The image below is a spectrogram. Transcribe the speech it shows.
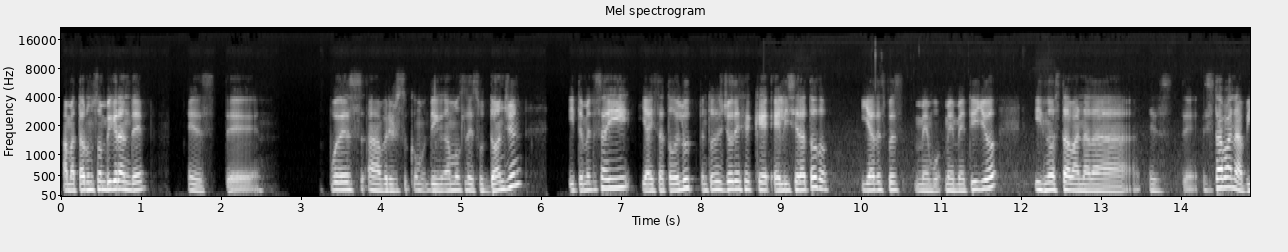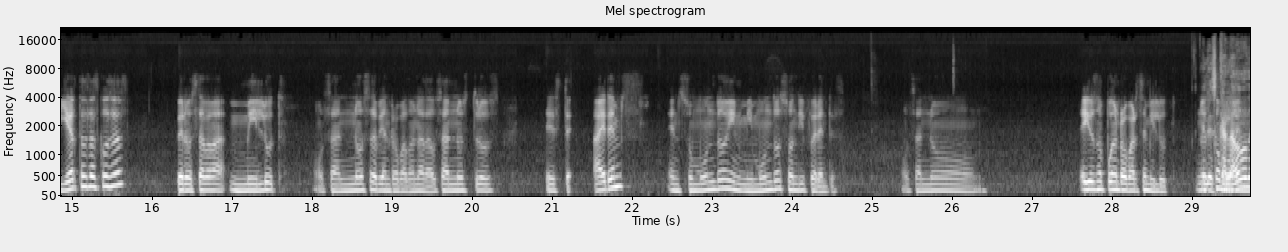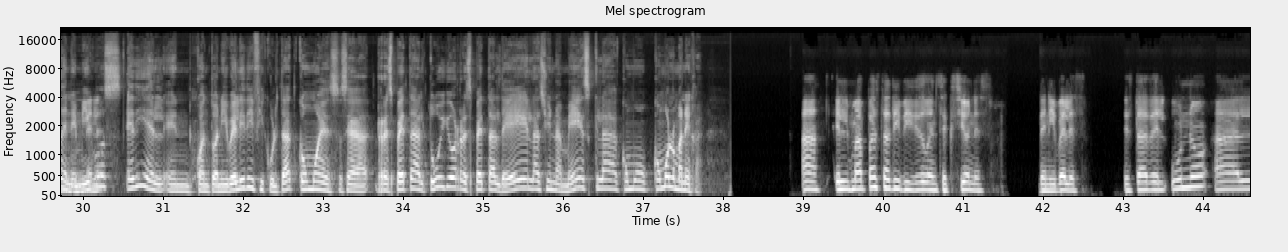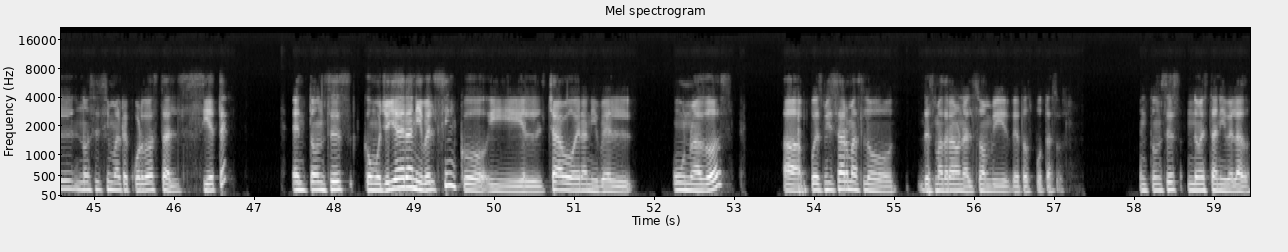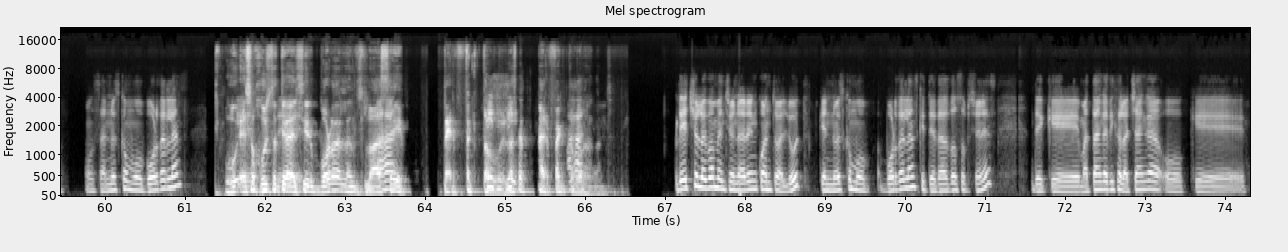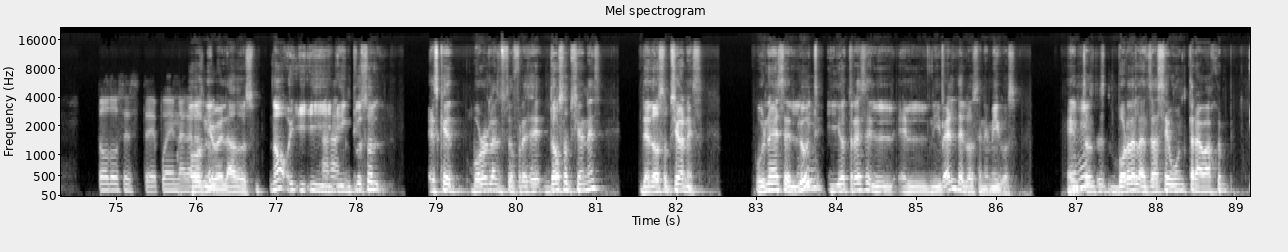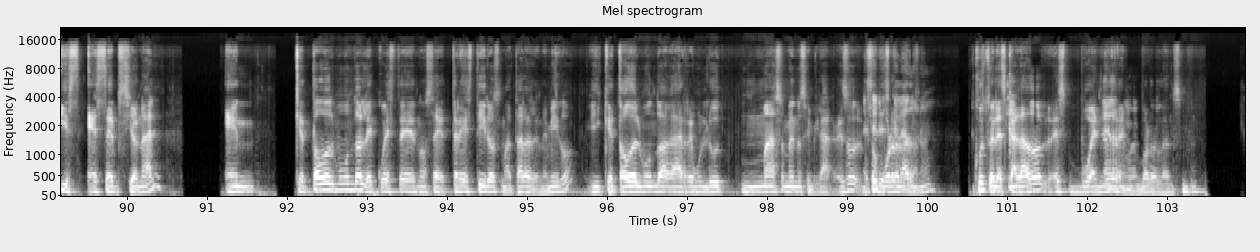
a matar un zombie grande, este. Puedes abrir, su, digámosle, su dungeon y te metes ahí y ahí está todo el loot. Entonces yo dejé que él hiciera todo. Y ya después me metí yo y no estaba nada, este, estaban abiertas las cosas, pero estaba mi loot. O sea, no se habían robado nada. O sea, nuestros este, items en su mundo y en mi mundo son diferentes. O sea, no... Ellos no pueden robarse mi loot. No el es escalado de en- en- enemigos, Eddie, el- en cuanto a nivel y dificultad, ¿cómo es? O sea, ¿respeta al tuyo? ¿Respeta al de él? ¿Hace una mezcla? ¿Cómo, cómo lo maneja? Ah, el mapa está dividido en secciones de niveles. Está del 1 al, no sé si mal recuerdo, hasta el 7. Entonces, como yo ya era nivel 5 y el chavo era nivel 1 a 2, ah, pues mis armas lo desmadraron al zombie de dos putazos. Entonces, no está nivelado. O sea, no es como Borderlands. Uh, eso justo te iba a Este- decir, Borderlands lo Ajá. hace perfecto, Sí, sí, güey. Lo hace perfecto Ajá. Borderlands. De hecho, lo iba a mencionar en cuanto a loot, que no es como Borderlands, que te da dos opciones, de que Matanga dijo la changa o que todos este, pueden agarrar Todos nivelados. No, y, incluso es que Borderlands te ofrece dos opciones de dos opciones. Una es el loot y otra es el, el nivel de los enemigos. Entonces, Borderlands hace un trabajo is- excepcional en que todo el mundo le cueste, no sé, tres tiros matar al enemigo y que todo el mundo agarre un loot más o menos similar. Eso Es el escalado, Borderlands. ¿no? Justo el Sí. escalado es buenérrimo en Borderlands.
